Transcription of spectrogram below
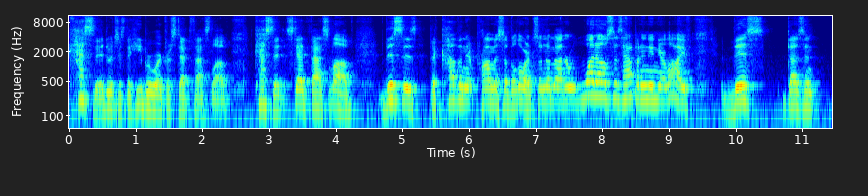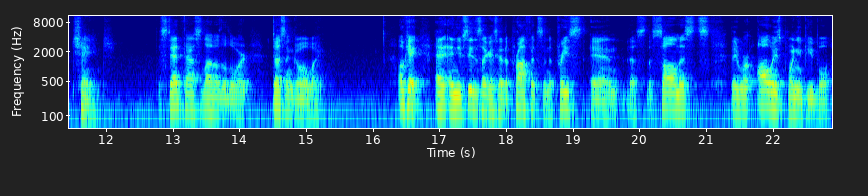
chesed, which is the Hebrew word for steadfast love, chesed, steadfast love, this is the covenant promise of the Lord. So, no matter what else is happening in your life, this doesn't change. The steadfast love of the Lord doesn't go away. Okay, and, and you see this, like I said, the prophets and the priests and the, the psalmists, they were always pointing people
